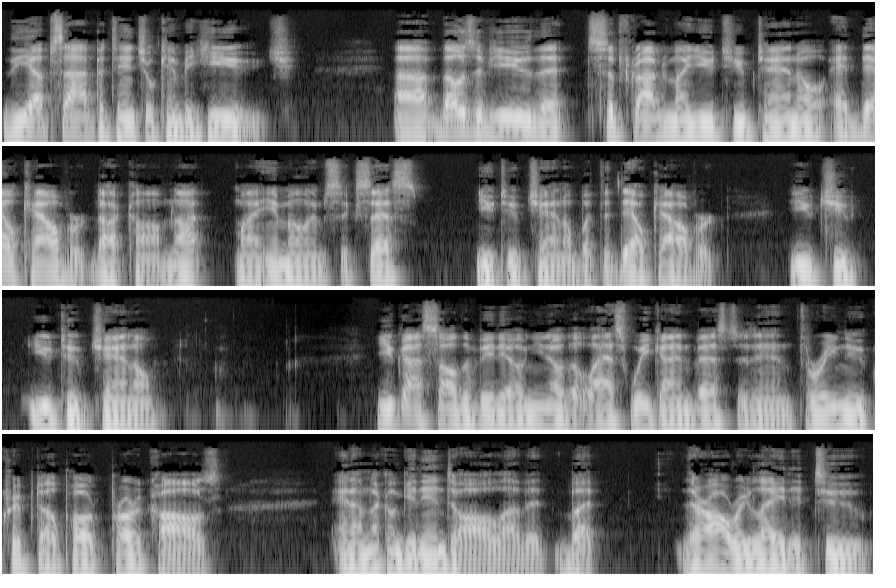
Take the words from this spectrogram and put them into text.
the upside potential can be huge. Uh, those of you that subscribe to my YouTube channel at dalecalvert.com, not my MLM success YouTube channel, but the Dale Calvert YouTube, YouTube channel. You guys saw the video and you know that last week I invested in three new crypto po- protocols and I'm not going to get into all of it, but they're all related to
